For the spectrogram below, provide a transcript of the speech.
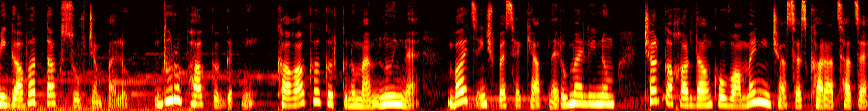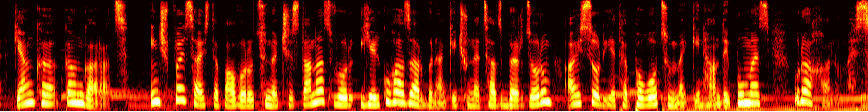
մի գավաթ տակ սուրճ ըմպելու։ Դուրը փակ կգտնի։ Խաղակը կրկնում եմ նույնն է, բայց ինչպես հեքիաթներում է լինում, չար կախարդանքով ամեն ինչ ասես քարացած է, կյանքը կանգ առած։ Ինչպես այս տպավորությունը չստանաս, որ 2000 բնակիչ ունեցած Բերձորում այսօր եթե փողոցում մեկին հանդիպում ես, ուրախանում ես։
